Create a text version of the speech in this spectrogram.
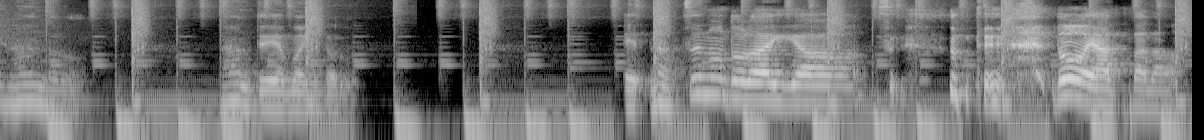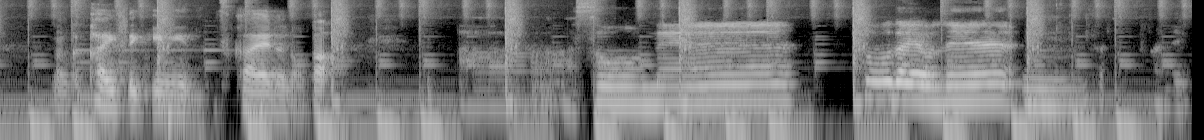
え、なんだろう。なんて言えばいいんだろう。え、夏のドライヤーって どうやったらなんか快適に使えるのか。ああ、そうね。そうだよね。うん。はい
